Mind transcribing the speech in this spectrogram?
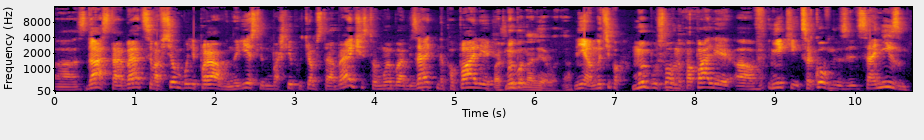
да, старобрядцы во всем были правы, но если бы мы пошли путем старобрядчества, мы бы обязательно попали... Пошли мы бы налево, да? Не, ну типа, мы бы условно попали а, в некий церковный изоляционизм,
